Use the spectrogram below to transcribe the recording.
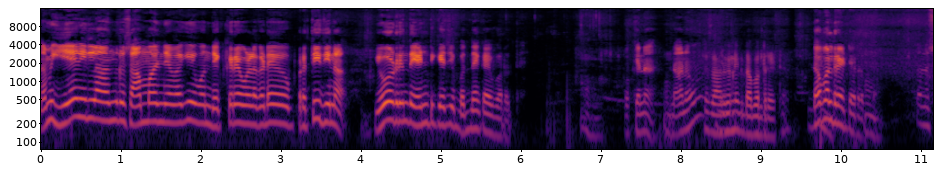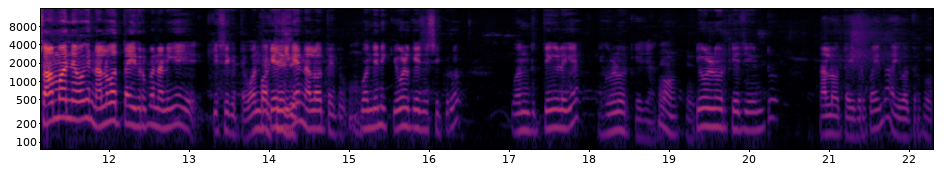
ನಮಗೆ ಏನಿಲ್ಲ ಅಂದರೂ ಸಾಮಾನ್ಯವಾಗಿ ಒಂದು ಎಕರೆ ಒಳಗಡೆ ಪ್ರತಿದಿನ ಏಳರಿಂದ ಎಂಟು ಕೆ ಜಿ ಬದನೆಕಾಯಿ ಬರುತ್ತೆ. ಓಕೆನಾ? ನಾನು organic double rate double rate ಇರುತ್ತೆ. ಸಾಮಾನ್ಯವಾಗಿ ನಲವತ್ತೈದು ರೂಪಾಯಿ ನನಗೆ ಸಿಗುತ್ತೆ. ಒಂದು ಕೆ ಜಿಗೆ ನಲವತ್ತೈದು. ಒಂದಿನಕ್ಕೆ ಏಳು ಕೆ ಜಿ ಸಿಕ್ಕರು. ಒಂದು ತಿಂಗಳಿಗೆ ಏಳ್ನೂರು ಕೆ ಜಿ ಏಳ್ನೂರು ಕೆ ಜಿ ಇಂಟು ನಲವತ್ತೈದು ರೂಪಾಯಿಂದ ಐವತ್ತು ರೂಪಾಯಿ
